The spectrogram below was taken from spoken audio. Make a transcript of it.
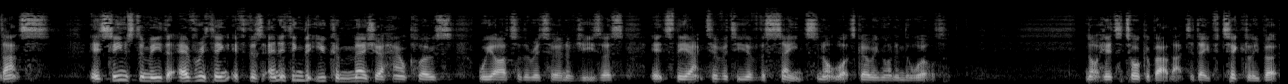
That's, it seems to me that everything, if there's anything that you can measure how close we are to the return of Jesus, it's the activity of the saints, not what's going on in the world. Not here to talk about that today particularly, but,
